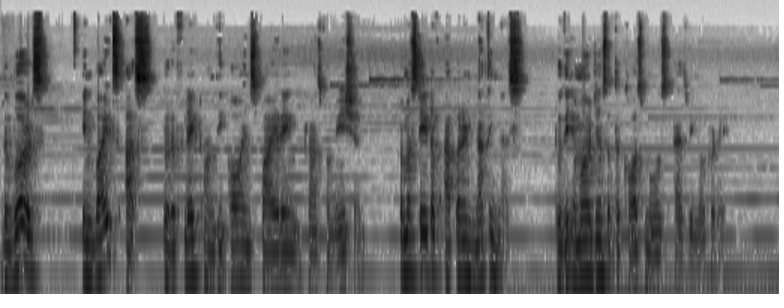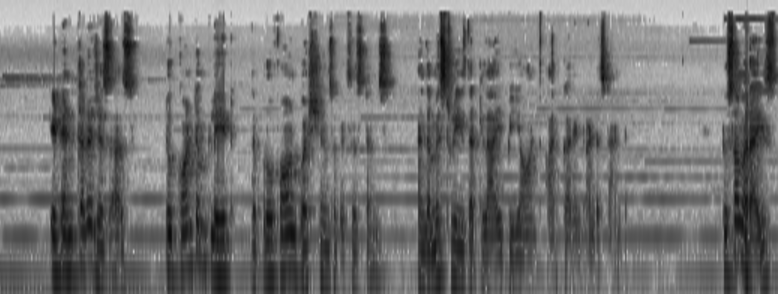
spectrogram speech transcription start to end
The verse invites us to reflect on the awe inspiring transformation from a state of apparent nothingness to the emergence of the cosmos as we know today. It encourages us to contemplate the profound questions of existence and the mysteries that lie beyond our current understanding. To summarize,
